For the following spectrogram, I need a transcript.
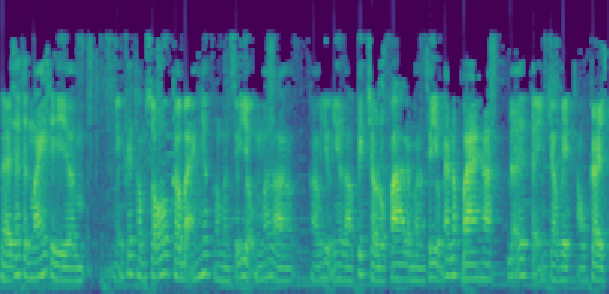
Về setting máy thì ờ, những cái thông số cơ bản nhất mà mình sử dụng đó là ờ, ví dụ như là pixel profile là mình sử dụng Adblock 3 ha để tiện cho việc hậu kỳ.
